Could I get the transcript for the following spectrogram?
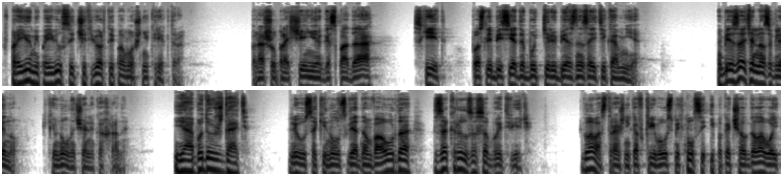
в проеме появился четвертый помощник ректора. «Прошу прощения, господа. Схит, после беседы будьте любезны зайти ко мне». «Обязательно загляну», – кивнул начальник охраны. «Я буду ждать». Леус окинул взглядом Ваурда, закрыл за собой дверь. Глава стражников криво усмехнулся и покачал головой,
